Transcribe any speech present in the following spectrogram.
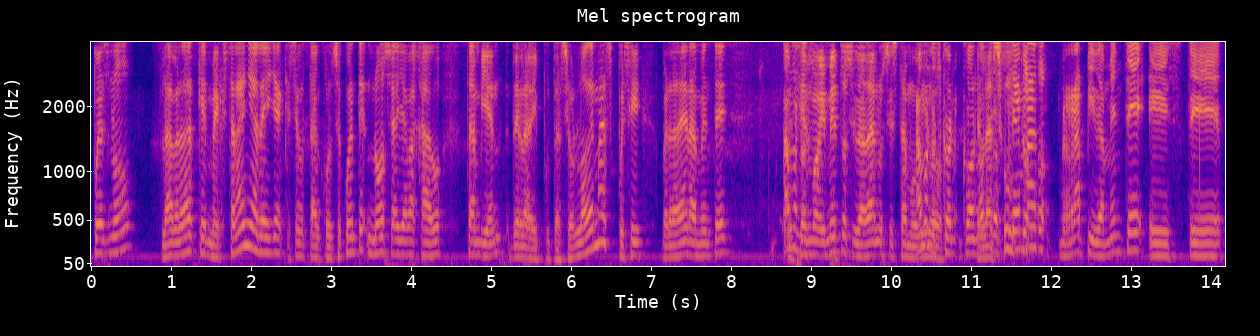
Pues no. La verdad que me extraña de ella que sea tan consecuente, no se haya bajado también de la diputación. Lo demás, pues sí, verdaderamente, Vámonos. el movimiento ciudadano sí está movido. Vámonos con, con otros asunto. temas rápidamente. Este,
